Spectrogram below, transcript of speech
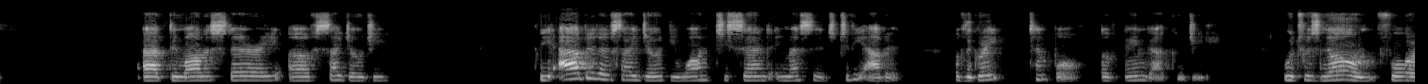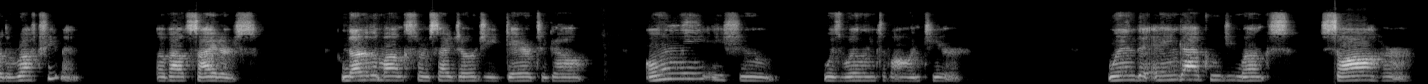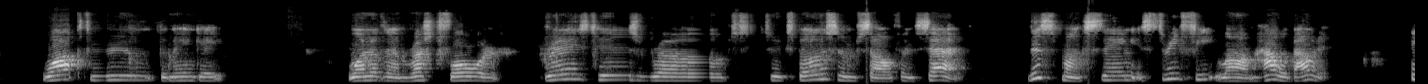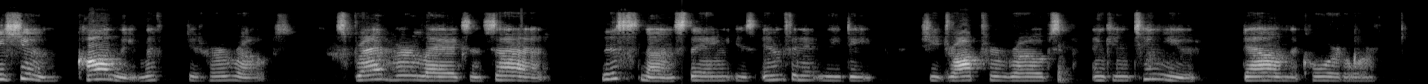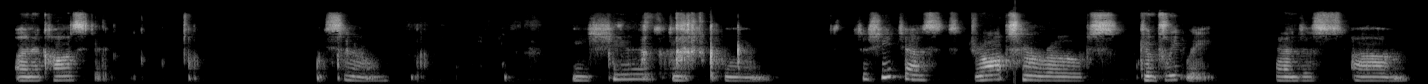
at the monastery of Saijoji the abbot of Saijoji wanted to send a message to the abbot of the great temple of Engakuji, which was known for the rough treatment of outsiders. None of the monks from Saijoji dared to go. Only Ishun was willing to volunteer. When the Engakuji monks saw her walk through the main gate, one of them rushed forward, raised his robes to expose himself, and said, This monk's thing is three feet long. How about it? Ishun calmly lifted her robes, spread her legs, and said, This nun's thing is infinitely deep. She dropped her robes and continued down the corridor unaccosted. So, he shears deep within. So she just drops her robes completely and just um,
